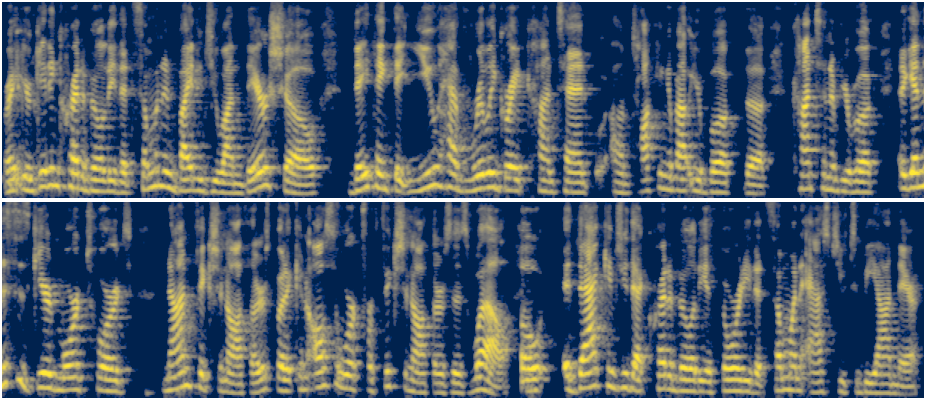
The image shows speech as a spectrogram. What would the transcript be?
right? Yeah. You're getting credibility that someone invited you on their show. They think that you have really great content um, talking about your book, the content of your book. And again, this is geared more towards nonfiction authors, but it can also work for fiction authors as well. So that gives you that credibility, authority that someone asked you to be on there.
